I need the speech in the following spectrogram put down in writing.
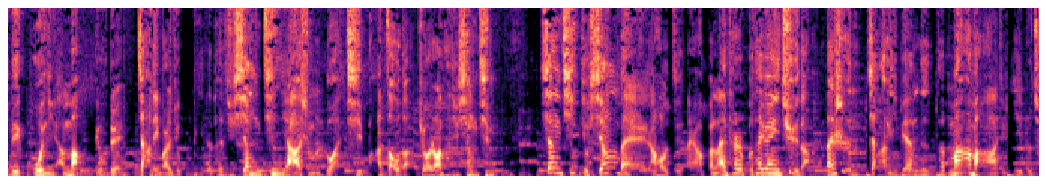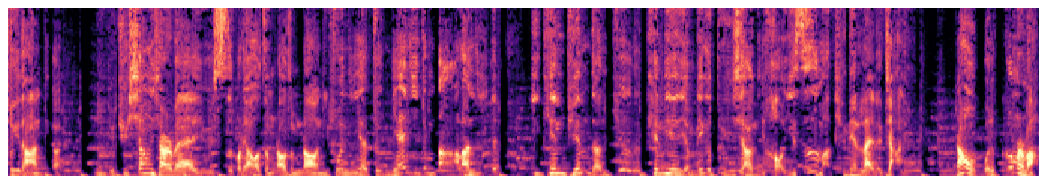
因为过年嘛，对不对？家里边就逼着他去相亲呀，什么乱七八糟的，就要让他去相亲。相亲就相呗，然后就哎呀，本来他是不太愿意去的，但是家里边他妈妈啊就一直催他，那个你就去相一下呗，死不了怎么着怎么着？你说你也就年纪这么大了，你这一天天的，这天天也没个对象，你好意思吗？天天赖在家里。然后我这哥们儿吧，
